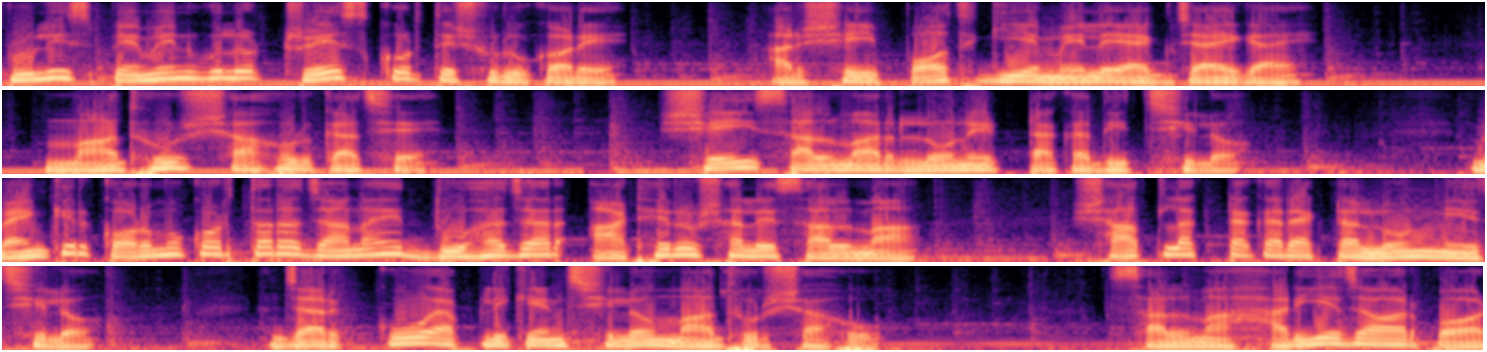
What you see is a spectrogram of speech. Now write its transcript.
পুলিশ পেমেন্টগুলো ট্রেস করতে শুরু করে আর সেই পথ গিয়ে মেলে এক জায়গায় মাধুর শাহুর কাছে। সেই সালমার লোনের টাকা দিচ্ছিল। ব্যাংকের কর্মকর্তারা জানায় দু হাজার আঠেরো সালে সালমা সাত লাখ টাকার একটা লোন নিয়েছিল, যার কো অ্যাপ্লিকেন্ট ছিল মাধুর সাহু। সালমা হারিয়ে যাওয়ার পর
